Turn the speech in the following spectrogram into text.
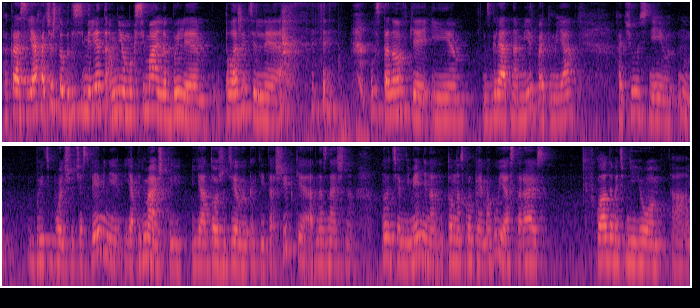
как раз я хочу, чтобы до 7 лет у нее максимально были положительные установки и взгляд на мир, поэтому я хочу с ней ну, быть большую часть времени. Я понимаю, что я тоже делаю какие-то ошибки однозначно, но тем не менее, то, насколько я могу, я стараюсь вкладывать в нее а,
